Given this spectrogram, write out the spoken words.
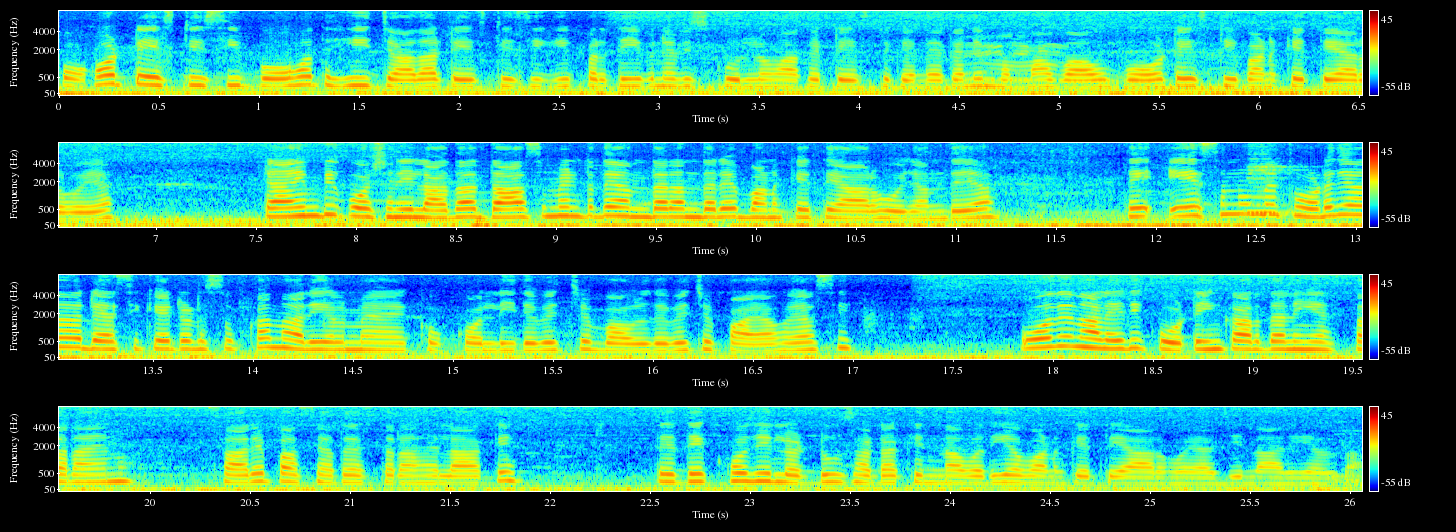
ਬਹੁਤ ਟੇਸਟੀ ਸੀ, ਬਹੁਤ ਹੀ ਜ਼ਿਆਦਾ ਟੇਸਟੀ ਸੀਗੀ। ਪ੍ਰਦੀਪ ਨੇ ਵੀ ਸਕੂਲੋਂ ਆ ਕੇ ਟੇਸਟ ਕਹਿੰਦੇ ਕਹਿੰਦੀ, ਮੰਮਾ, ਵਾਓ, ਬਹੁਤ ਟੇਸਟੀ ਬਣ ਕੇ ਤਿਆਰ ਹੋਇਆ। ਟਾਈਮ ਵੀ ਕੁਛ ਨਹੀਂ ਲੱਗਦਾ। 10 ਮਿੰਟ ਦੇ ਅੰਦਰ ਅੰਦਰ ਇਹ ਬਣ ਕੇ ਤਿਆਰ ਹੋ ਜਾਂਦੇ ਆ। ਤੇ ਇਸ ਨੂੰ ਮੈਂ ਥੋੜਾ ਜਿਹਾ ਡੈਸੀਕੇਟਡ ਸੁੱਕਾ ਨਾਰੀਅਲ ਮੈਂ ਇੱਕ ਕੋਲੀ ਦੇ ਵਿੱਚ ਬਾਉਲ ਦੇ ਵਿੱਚ ਪਾਇਆ ਹੋਇਆ ਸੀ। ਉਹਦੇ ਨਾਲ ਇਹਦੀ ਕੋਟਿੰਗ ਕਰ ਦੇਣੀ ਇਸ ਤਰ੍ਹਾਂ ਇਹਨੂੰ। ਸਾਰੇ ਪਾਸਿਆਂ ਤੋਂ ਇਸ ਤਰ੍ਹਾਂ ਹਿਲਾ ਕੇ। ਤੇ ਦੇਖੋ ਜੀ, ਲੱਡੂ ਸਾਡਾ ਕਿੰਨਾ ਵਧੀਆ ਬਣ ਕੇ ਤਿਆਰ ਹੋਇਆ ਜੀ ਨਾਰੀਅਲ ਦਾ।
